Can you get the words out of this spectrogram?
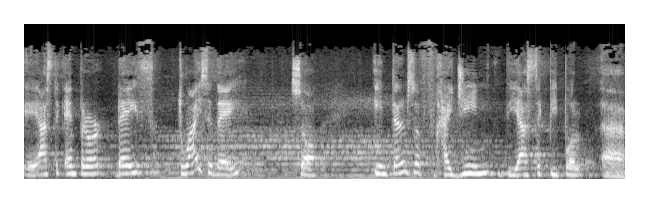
uh, Aztec emperor bathed twice a day, so in terms of hygiene, the Aztec people uh,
